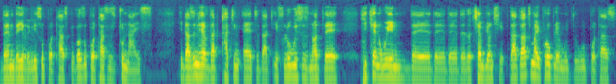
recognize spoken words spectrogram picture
then they release Bottas because Bottas is too nice. He doesn't have that cutting edge that if Lewis is not there, he can win the the the, the, the championship. That that's my problem with, Bottas.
